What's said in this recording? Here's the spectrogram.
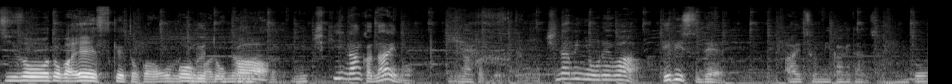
地蔵とか英介とかオオグとか。みんなか日記なんかないの？なんかちなみに俺は恵比寿であいつを見かけたんですよ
